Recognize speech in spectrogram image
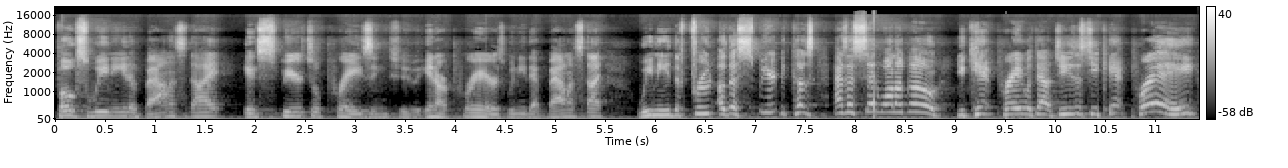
Folks, we need a balanced diet in spiritual praising too. In our prayers, we need that balanced diet. We need the fruit of the Spirit because, as I said a while ago, you can't pray without Jesus. You can't pray.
